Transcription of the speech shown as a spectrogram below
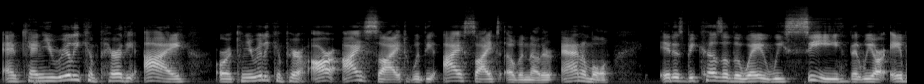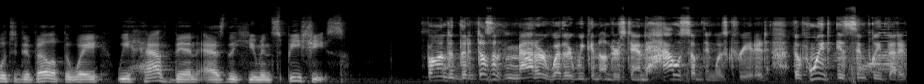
and can you really compare the eye, or can you really compare our eyesight with the eyesight of another animal? It is because of the way we see that we are able to develop the way we have been as the human species responded that it doesn't matter whether we can understand how something was created. The point is simply that it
